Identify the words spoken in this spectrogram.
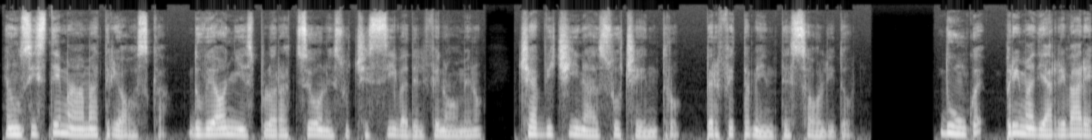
è un sistema a matriosca, dove ogni esplorazione successiva del fenomeno ci avvicina al suo centro perfettamente solido. Dunque, prima di arrivare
